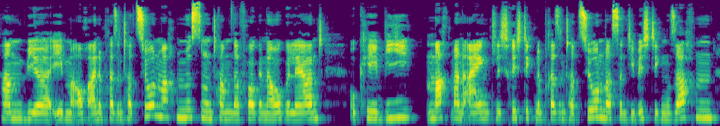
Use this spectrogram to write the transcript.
haben wir eben auch eine Präsentation machen müssen und haben davor genau gelernt, okay, wie macht man eigentlich richtig eine Präsentation? Was sind die wichtigen Sachen?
